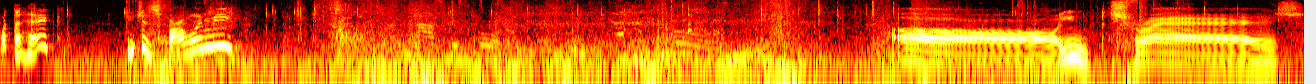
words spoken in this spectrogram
What the heck? You just following me? Oh, you trash.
